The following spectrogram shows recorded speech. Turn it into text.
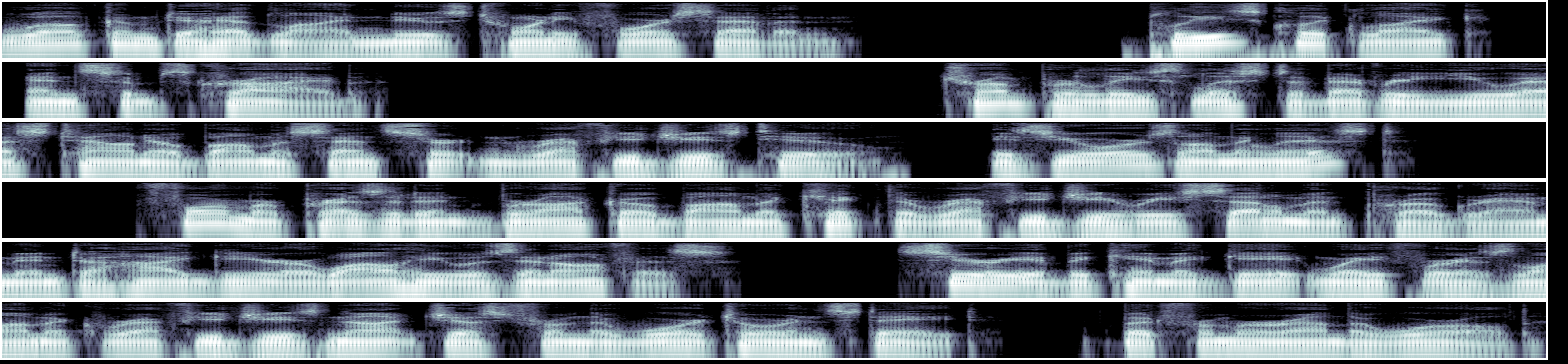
Welcome to Headline News 24/7. Please click like and subscribe. Trump release list of every U.S. town Obama sent certain refugees to. Is yours on the list? Former President Barack Obama kicked the refugee resettlement program into high gear while he was in office. Syria became a gateway for Islamic refugees not just from the war-torn state, but from around the world.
